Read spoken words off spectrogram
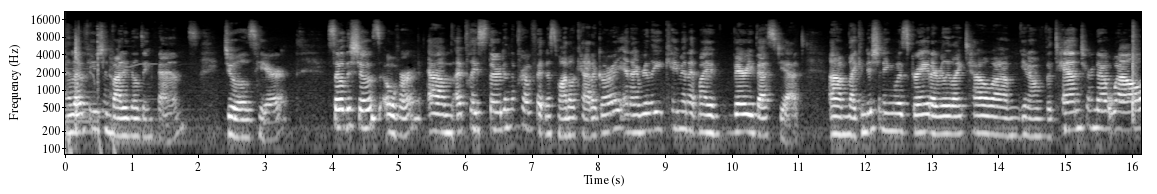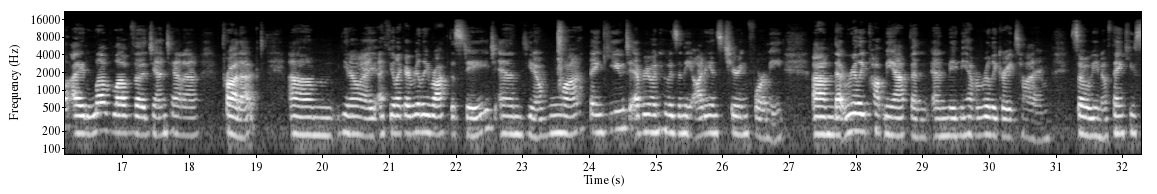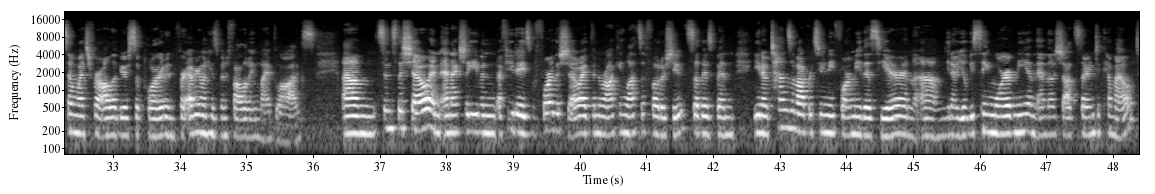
Fusion Bodybuilding fans. Jules here. So the show's over. Um, I placed third in the Pro Fitness Model category, and I really came in at my very best yet. Um, my conditioning was great. I really liked how um, you know the tan turned out well. I love love the Jan Tana product. Um, you know, I, I feel like I really rocked the stage, and you know, mwah, thank you to everyone who was in the audience cheering for me. Um, that really pumped me up and, and made me have a really great time. So, you know, thank you so much for all of your support and for everyone who's been following my blogs. Um, since the show and, and actually even a few days before the show i've been rocking lots of photo shoots so there's been you know tons of opportunity for me this year and um, you know you'll be seeing more of me and, and those shots starting to come out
